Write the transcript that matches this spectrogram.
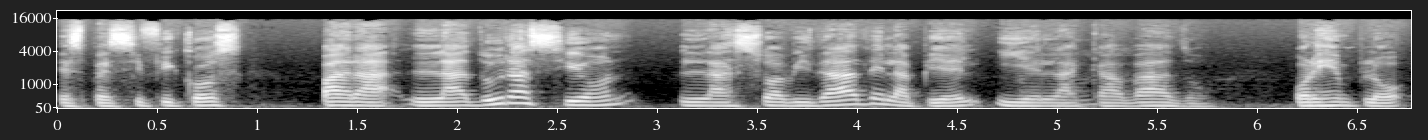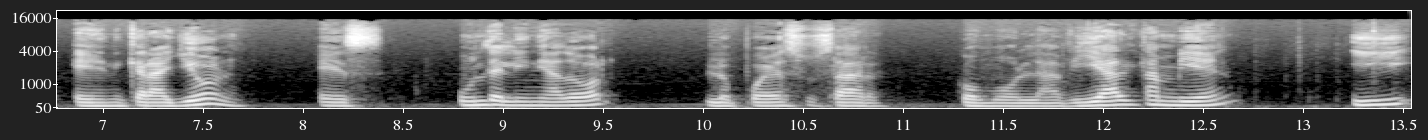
específicos para la duración, la suavidad de la piel y el acabado. Por ejemplo, en crayón es un delineador, lo puedes usar como labial también y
